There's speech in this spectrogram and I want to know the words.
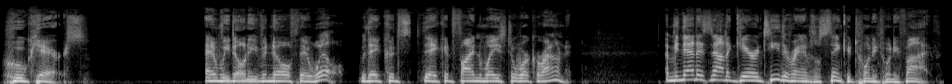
who cares? And we don't even know if they will. They could they could find ways to work around it. I mean, that is not a guarantee the Rams will stink in 2025.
